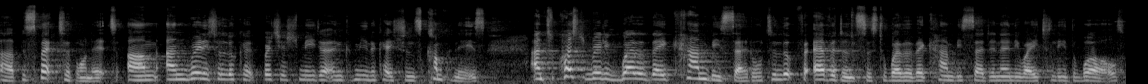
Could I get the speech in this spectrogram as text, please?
uh, perspective on it um, and really to look at British media and communications companies and to question really whether they can be said or to look for evidence as to whether they can be said in any way to lead the world.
